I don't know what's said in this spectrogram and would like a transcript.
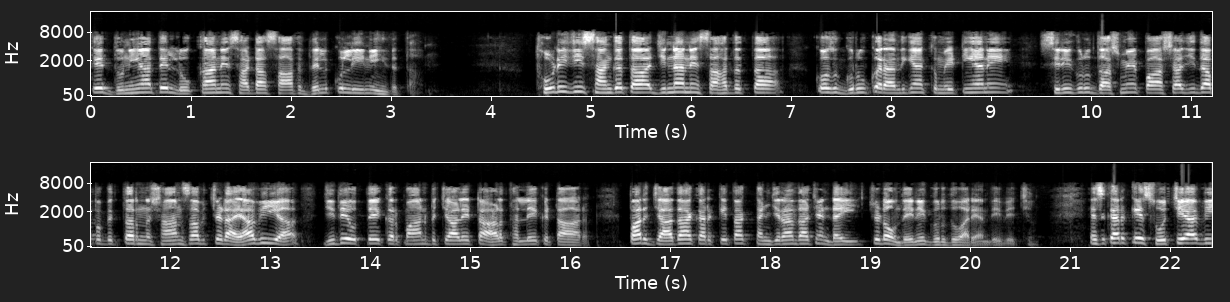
ਕਿ ਦੁਨੀਆ ਤੇ ਲੋਕਾਂ ਨੇ ਸਾਡਾ ਸਾਥ ਬਿਲਕੁਲ ਹੀ ਨਹੀਂ ਦਿੱਤਾ। ਥੋੜੀ ਜੀ ਸੰਗਤ ਆ ਜਿਨ੍ਹਾਂ ਨੇ ਸਾਥ ਦਿੱਤਾ, ਕੁਝ ਗੁਰੂ ਘਰਾਂ ਦੀਆਂ ਕਮੇਟੀਆਂ ਨੇ ਸ੍ਰੀ ਗੁਰੂ ਦਸਵੇਂ ਪਾਤਸ਼ਾਹ ਜੀ ਦਾ ਪਵਿੱਤਰ ਨਿਸ਼ਾਨ ਸਾਹਿਬ ਚੜਾਇਆ ਵੀ ਆ, ਜਿਹਦੇ ਉੱਤੇ ਕਿਰਪਾਨ ਵਿਚਾਲੇ ਢਾਲ ਥੱਲੇ ਕਟਾਰ, ਪਰ ਜ਼ਿਆਦਾ ਕਰਕੇ ਤਾਂ ਕੰਜਰਾਂ ਦਾ ਝੰਡਾ ਹੀ ਚੜਾਉਂਦੇ ਨੇ ਗੁਰਦੁਆਰਿਆਂ ਦੇ ਵਿੱਚ। ਇਸ ਕਰਕੇ ਸੋਚਿਆ ਵੀ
